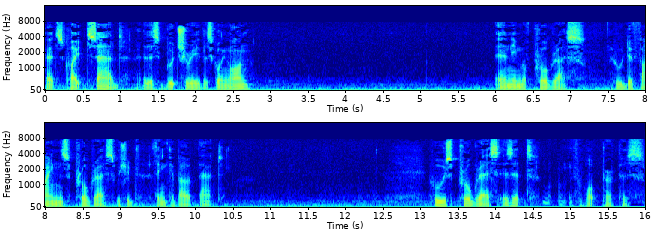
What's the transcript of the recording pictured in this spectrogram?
It's quite sad, this butchery that's going on. In the name of progress, who defines progress? We should think about that. Whose progress is it? For what purpose?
